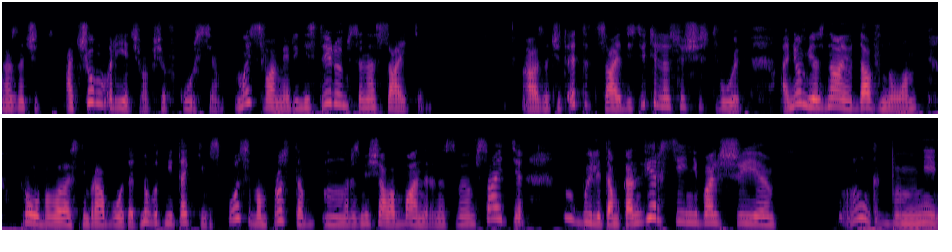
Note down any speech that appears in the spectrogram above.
А, значит, о чем речь вообще в курсе? Мы с вами регистрируемся на сайте. А, значит, этот сайт действительно существует. О нем я знаю давно, пробовала с ним работать. Ну, вот не таким способом, просто размещала баннеры на своем сайте. Ну, были там конверсии небольшие. Ну, как бы мне,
